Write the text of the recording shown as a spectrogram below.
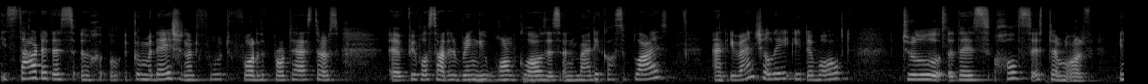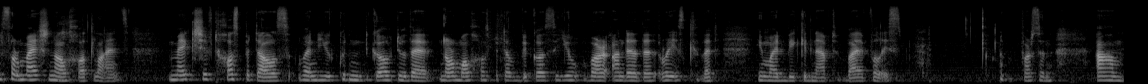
It started as accommodation and food for the protesters. Uh, people started bringing warm clothes and medical supplies, and eventually it evolved to this whole system of informational hotlines makeshift hospitals when you couldn't go to the normal hospital because you were under the risk that you might be kidnapped by a police person. Um,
